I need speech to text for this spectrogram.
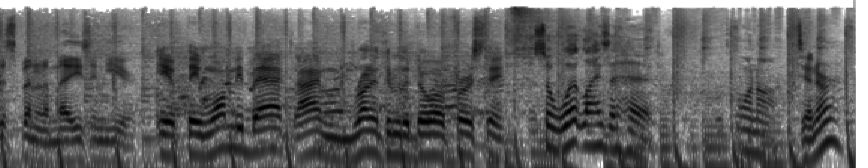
this has been an amazing year. If they want me back, I'm running through the door first thing. So, what lies ahead? What's going on? Dinner?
